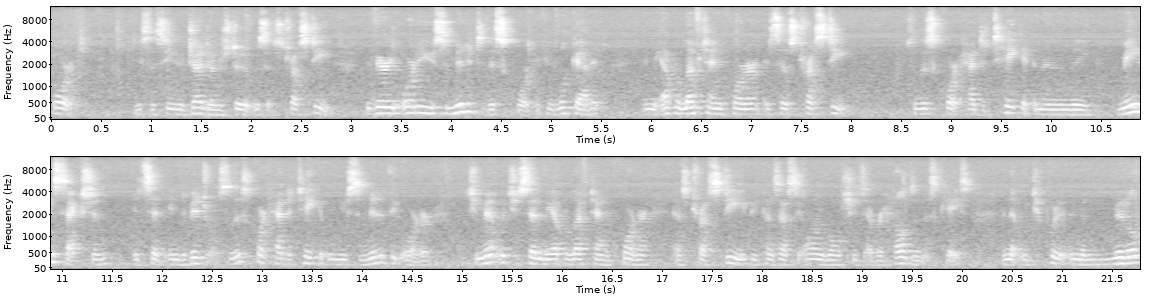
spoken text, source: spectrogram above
court, at least the senior judge understood it was as trustee. The very order you submitted to this court, if you look at it, in the upper left-hand corner, it says trustee. So this court had to take it, and then in the main section, it said individual. So this court had to take it when you submitted the order, you meant what you said in the upper left-hand corner as trustee, because that's the only role she's ever held in this case, and that when you put it in the middle,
